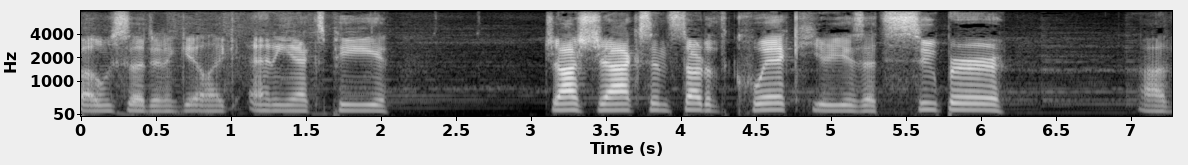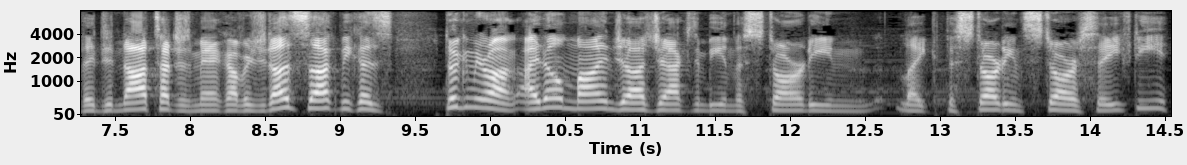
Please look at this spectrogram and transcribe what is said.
Bosa didn't get like any XP. Josh Jackson started quick. Here he is at super. Uh, they did not touch his man coverage. It does suck because don't get me wrong, I don't mind Josh Jackson being the starting like the starting star safety,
